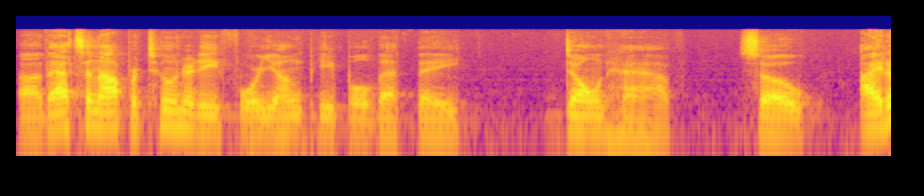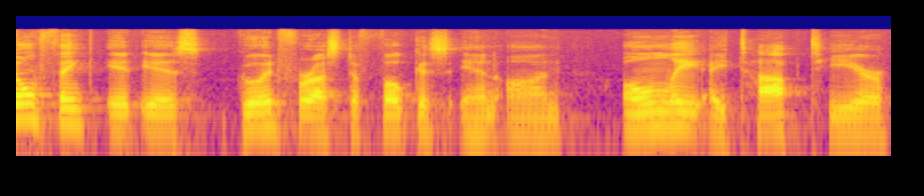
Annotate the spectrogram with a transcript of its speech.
Uh, that's an opportunity for young people that they don't have. So I don't think it is good for us to focus in on only a top tier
